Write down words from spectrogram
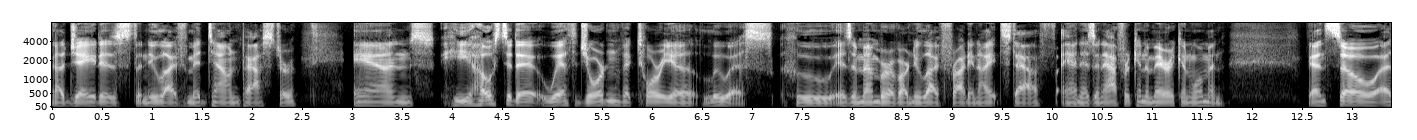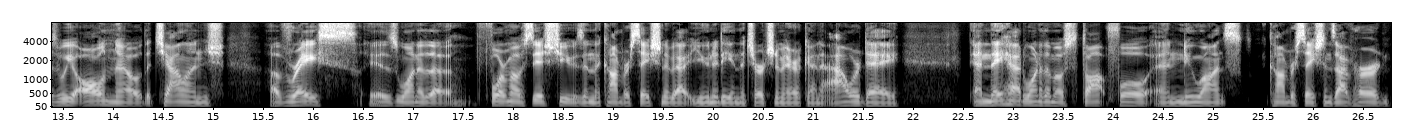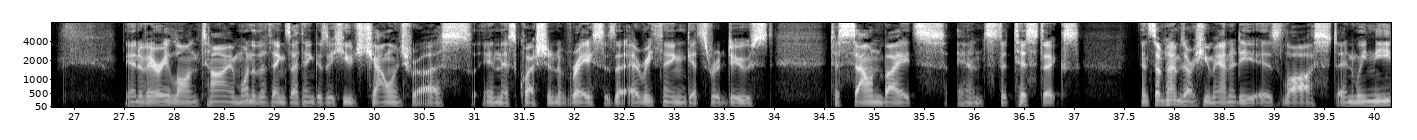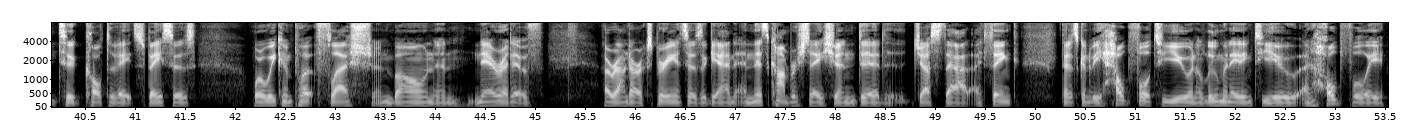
Uh, Jayde is the New Life Midtown pastor and he hosted it with Jordan Victoria Lewis, who is a member of our New Life Friday night staff and is an African American woman. And so, as we all know, the challenge of race is one of the foremost issues in the conversation about unity in the church in America in our day. And they had one of the most thoughtful and nuanced conversations I've heard in a very long time. One of the things I think is a huge challenge for us in this question of race is that everything gets reduced to sound bites and statistics. And sometimes our humanity is lost, and we need to cultivate spaces where we can put flesh and bone and narrative around our experiences again. And this conversation did just that. I think that it's going to be helpful to you and illuminating to you, and hopefully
